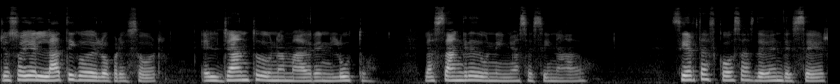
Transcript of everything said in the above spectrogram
Yo soy el látigo del opresor, el llanto de una madre en luto, la sangre de un niño asesinado. Ciertas cosas deben de ser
